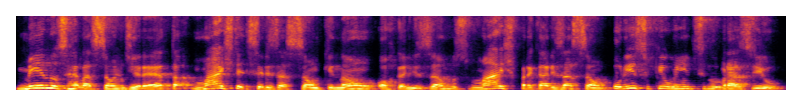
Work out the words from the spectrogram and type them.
menos relação direta, mais terceirização que não organizamos, mais precarização. Por isso que o índice no Brasil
